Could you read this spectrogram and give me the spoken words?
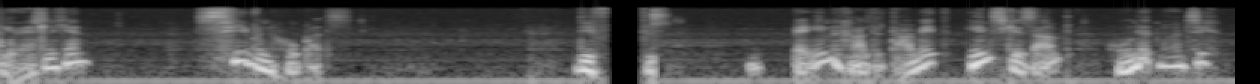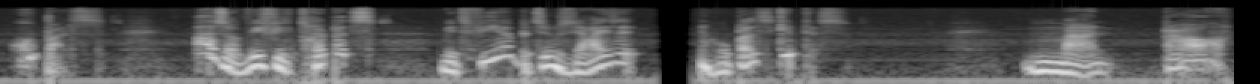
die restlichen sieben Huppels. Die Fluss beinhaltet damit insgesamt 190 Huppels. Also wie viel Tröpperts mit vier bzw. Huppels gibt es? Man braucht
